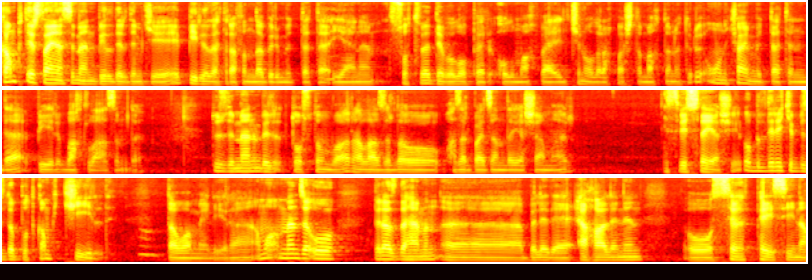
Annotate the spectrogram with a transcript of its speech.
Computer science-ı mən bildirdim ki, 1 il ətrafında bir müddətə, yəni software developer olmaq və ilkin olaraq başlamaqdan ötürü 12 ay müddətində bir vaxt lazımdır. Düzdür, mənim bir dostum var, hal-hazırda o Azərbaycanda yaşamır. İsveçdə yaşayır. O bildirir ki, bizdə bootcamp 2 ildir davam eləyir, hə. Amma məncə o biraz da həmin ə, belə deyək, əhalinin o self pace ilə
